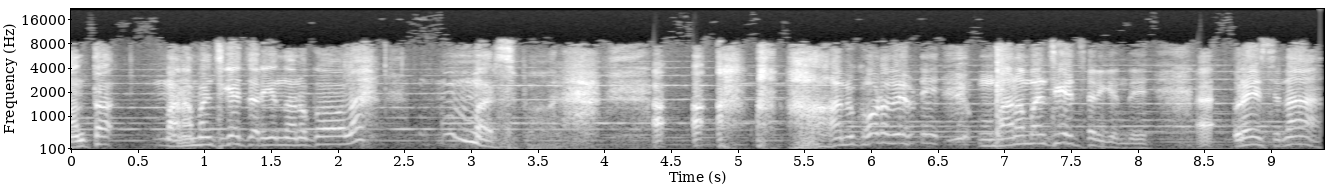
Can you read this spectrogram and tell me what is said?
అంతా మన మంచిగా జరిగింది అనుకోవాలా మర్చిపోవాలా అనుకోవడం ఏమిటి? మన మంచిగా జరిగింది. రేసినా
